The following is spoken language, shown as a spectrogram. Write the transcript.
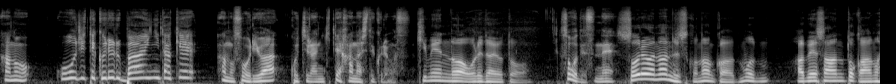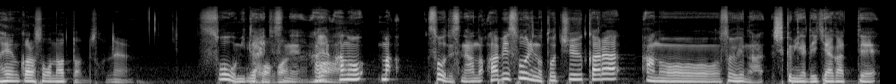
あの応じてくれる場合にだけ、あの総理はこちらに来て話してくれます。決めんのは俺だよと、そうですね。それは何ですか、なんかもう安倍さんとかあの辺からそうなったんですかね？そうみたいですね。よくわかんないはいあのまあそうですね。あの安倍総理の途中からあのそういうふうな仕組みが出来上がって、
